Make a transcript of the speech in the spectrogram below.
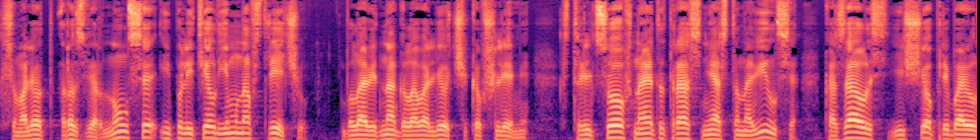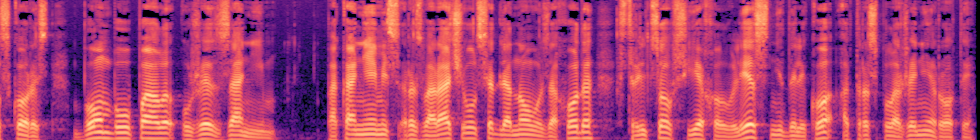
Самолет развернулся и полетел ему навстречу. Была видна голова летчика в шлеме. Стрельцов на этот раз не остановился. Казалось, еще прибавил скорость. Бомба упала уже за ним. Пока немец разворачивался для нового захода, Стрельцов съехал в лес недалеко от расположения роты.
